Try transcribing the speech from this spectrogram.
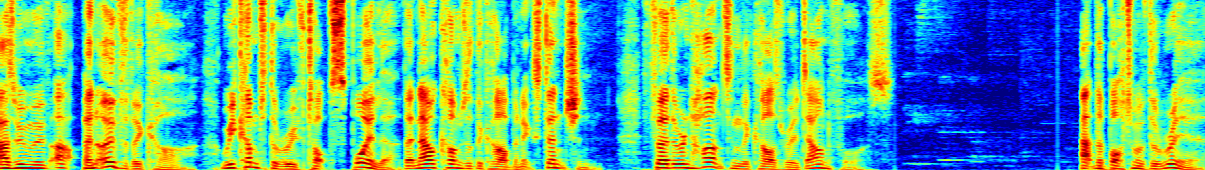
As we move up and over the car, we come to the rooftop spoiler that now comes with the carbon extension, further enhancing the car's rear downforce. At the bottom of the rear,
